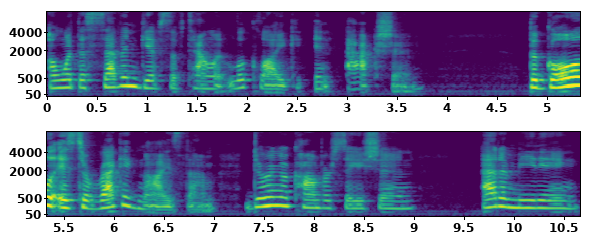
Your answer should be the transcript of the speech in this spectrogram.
on what the seven gifts of talent look like in action. The goal is to recognize them during a conversation, at a meeting,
